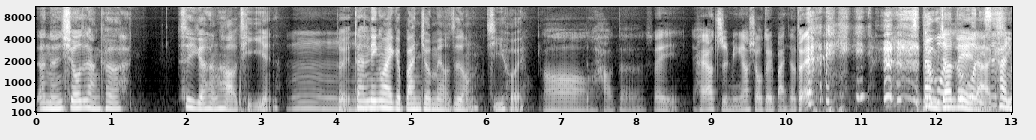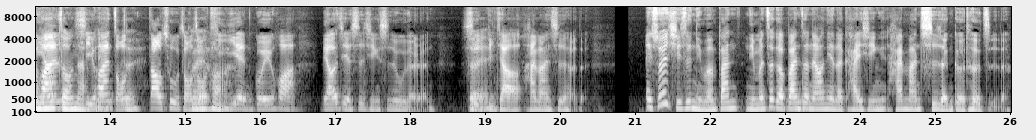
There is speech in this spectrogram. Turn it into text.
呃，能修这堂课是一个很好的体验。嗯，对，但另外一个班就没有这种机会。哦，好的，所以还要指明要修对班就对。但比较累如果啦看你要走哪喜欢走到处走走体验规划了解事情事物的人，是比较还蛮适合的。哎、所以其实你们班你们这个班真的要念得开心，还蛮吃人格特质的。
